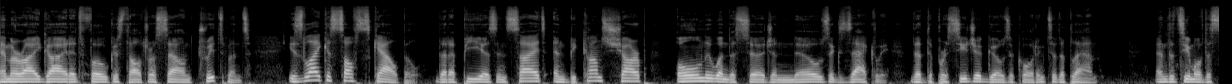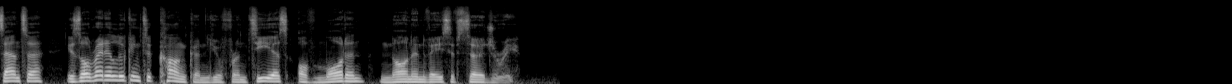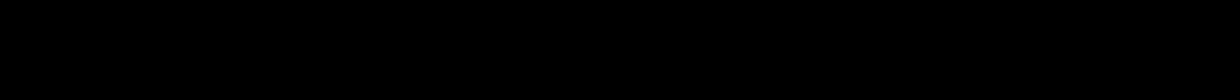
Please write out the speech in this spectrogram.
MRI guided focused ultrasound treatment is like a soft scalpel that appears inside and becomes sharp only when the surgeon knows exactly that the procedure goes according to the plan and the team of the center is already looking to conquer new frontiers of modern, non invasive surgery.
